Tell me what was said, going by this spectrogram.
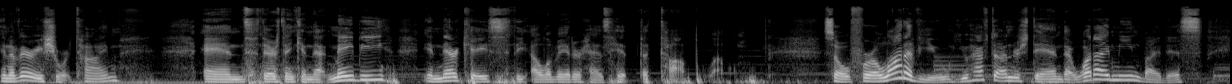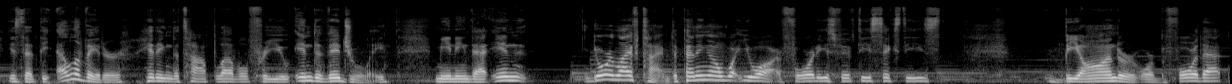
in a very short time and they're thinking that maybe in their case the elevator has hit the top level. So, for a lot of you, you have to understand that what I mean by this is that the elevator hitting the top level for you individually, meaning that in your lifetime, depending on what you are 40s, 50s, 60s, beyond, or, or before that,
